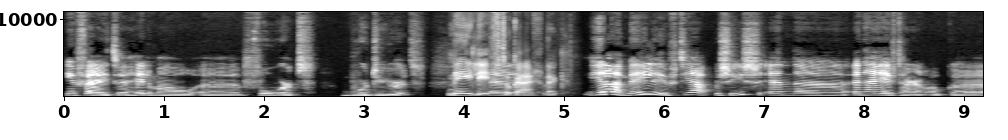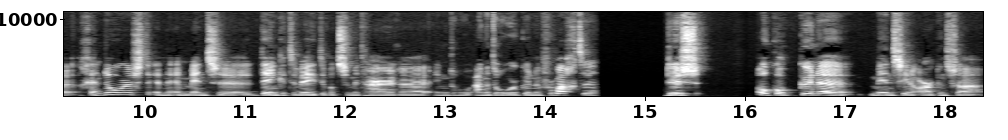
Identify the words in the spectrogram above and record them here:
in feite helemaal uh, voortborduurt. Meelift ook eigenlijk. Ja, meelift, ja, precies. En, en hij heeft haar ook geëndorst. En, en mensen denken te weten wat ze met haar in aan het roer kunnen verwachten. Dus ook al kunnen mensen in Arkansas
